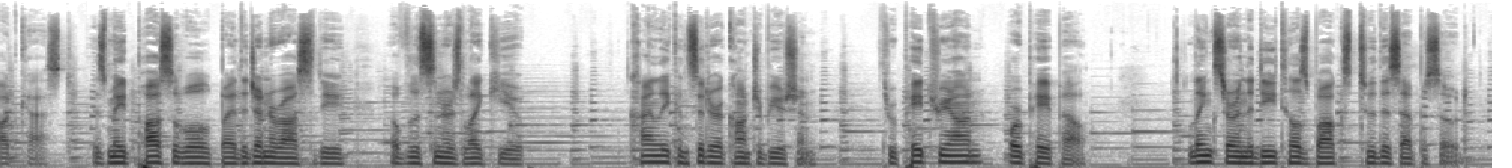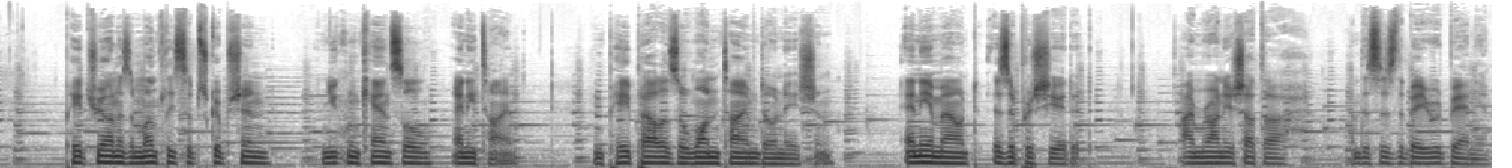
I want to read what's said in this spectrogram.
podcast is made possible by the generosity of listeners like you. Kindly consider a contribution through Patreon or PayPal. Links are in the details box to this episode. Patreon is a monthly subscription and you can cancel anytime, and PayPal is a one time donation. Any amount is appreciated. I'm Rani Shatah, and this is the Beirut Banyan.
